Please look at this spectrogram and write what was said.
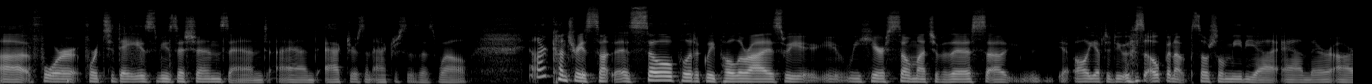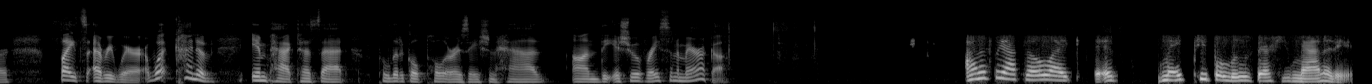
uh, for for today's musicians and and actors and actresses as well. Our country is so, is so politically polarized. We we hear so much of this. Uh, all you have to do is open up social media, and there are fights everywhere. What kind of impact has that political polarization had on the issue of race in America? Honestly, I feel like it made people lose their humanity.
